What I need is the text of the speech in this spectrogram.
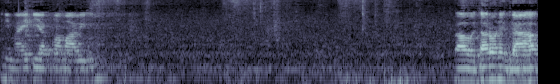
ની માહિતી આપવામાં આવી છે. ભાવ વધારો અને ગ્રાહક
